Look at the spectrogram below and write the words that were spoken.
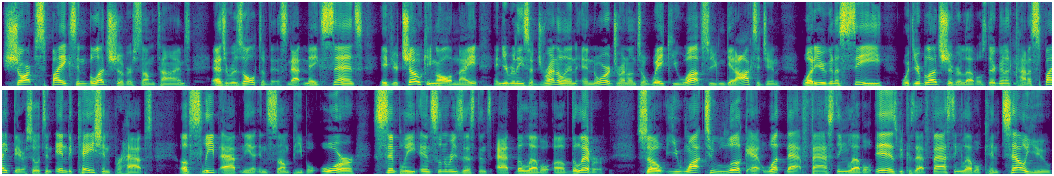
sharp spikes in blood sugar sometimes as a result of this. And that makes sense if you're choking all night and you release adrenaline and noradrenaline to wake you up so you can get oxygen. What are you going to see with your blood sugar levels? They're going to kind of spike there. So it's an indication perhaps of sleep apnea in some people or simply insulin resistance at the level of the liver. So you want to look at what that fasting level is because that fasting level can tell you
